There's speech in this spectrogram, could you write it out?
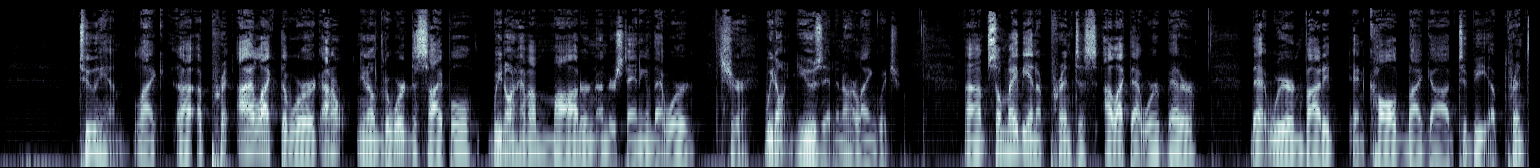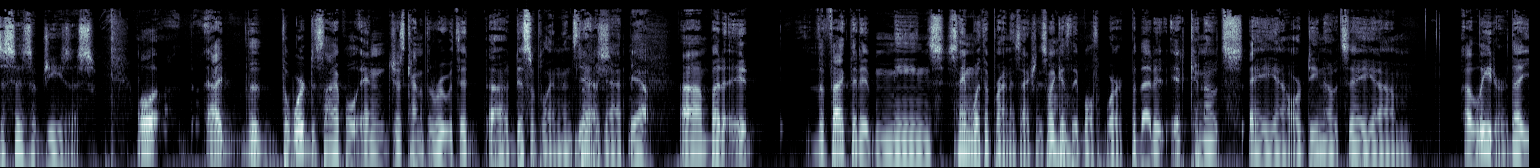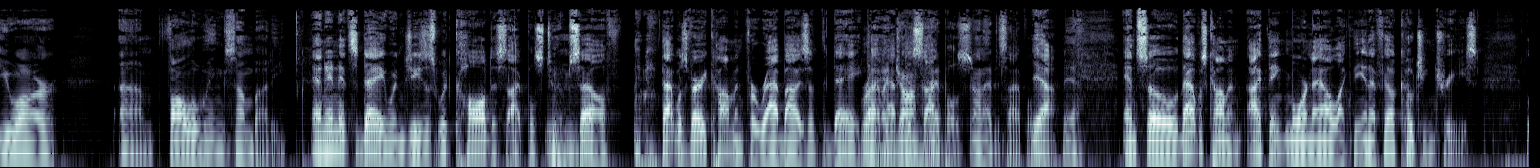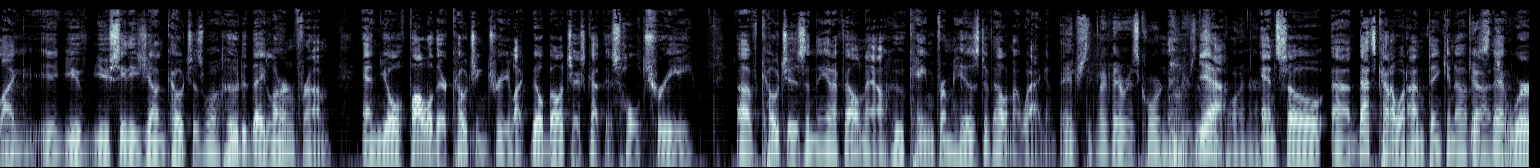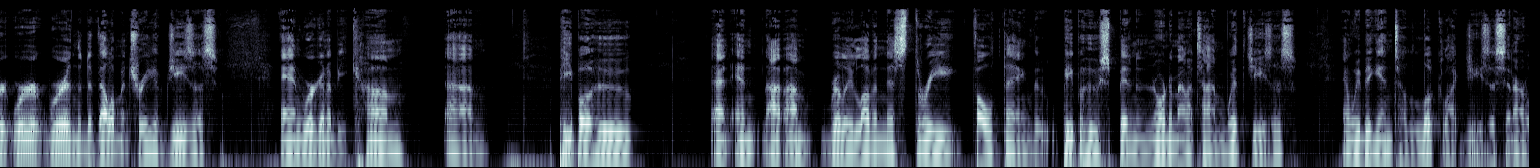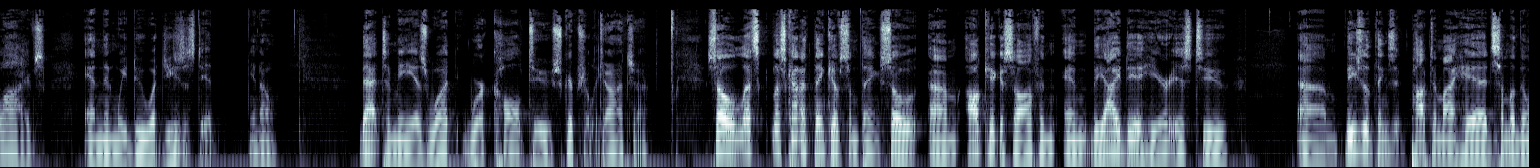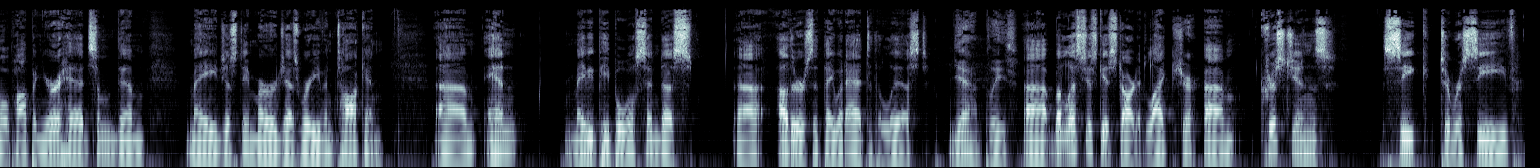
to him. Like uh, a, I like the word. I don't, you know, the word disciple. We don't have a modern understanding of that word. Sure. We don't use it in our language. Um, so maybe an apprentice. I like that word better. That we're invited and called by God to be apprentices of Jesus. Well, I, the the word disciple and just kind of the root with it, uh, discipline and stuff Yes. like that. Yeah. Um, but it, the fact that it means same with apprentice actually. So I Mm-hmm. guess they both work, but that it, it connotes a uh, or denotes a um, a leader that you are um, following somebody. And in its day, when Jesus would call disciples to himself, that was very common for rabbis of the day to like have John disciples. Had, John had disciples. Yeah. Yeah. And so that was common. I think more now like the NFL coaching trees. Like y you you see these young coaches. Well, who did they learn from? And you'll follow their coaching tree. Like Bill Belichick's got this whole tree of coaches in the NFL now who came from his development wagon. Interesting. Like they were his coordinators at Yeah, some point. Or, and so uh, that's kind of what I'm thinking of is that we're we're we're in the development tree of Jesus, and we're going to become um, people who, and and I, I'm really loving this threefold thing: the people who spend an inordinate amount of time with Jesus, and we begin to look like Jesus in our lives, and then we do what Jesus did. You know, that to me is what we're called to scripturally. gotcha. So let's let's kind of think of some things. So um, I'll kick us off, and and the idea here is to um, these are the things that popped in my head. Some of them will pop in your head. Some of them may just emerge as we're even talking, um, and maybe people will send us uh, others that they would add to the list. Yeah. Please. Uh, but let's just get started. Like Sure. um, Christians seek to receive.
